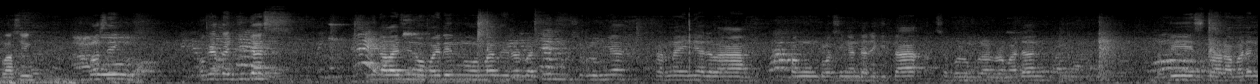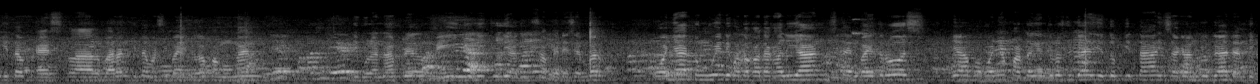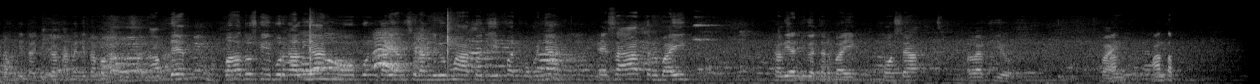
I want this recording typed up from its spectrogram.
Closing. Closing. Oke, thank you guys. Minal aidin wal mohon maaf lahir batin sebelumnya karena ini adalah panggung closingan dari kita sebelum bulan Ramadan. Tapi setelah Ramadan kita eh setelah Lebaran kita masih banyak juga panggungan di bulan April, Mei, Juni, Juli, Agustus sampai Desember. Pokoknya tungguin di kota-kota kalian, standby terus. Ya pokoknya pantengin terus juga YouTube kita, Instagram juga dan TikTok kita juga karena kita bakal terus update, bakal terus ngehibur kalian maupun kalian sedang di rumah atau di event. Pokoknya eh saat terbaik, kalian juga terbaik. Kosa, I love you. Bye. Mantep.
